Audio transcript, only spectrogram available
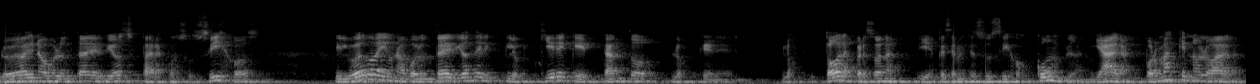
Luego hay una voluntad de Dios para con sus hijos, y luego hay una voluntad de Dios de lo que quiere que tanto los que los, todas las personas y especialmente sus hijos cumplan y hagan, por más que no lo hagan,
